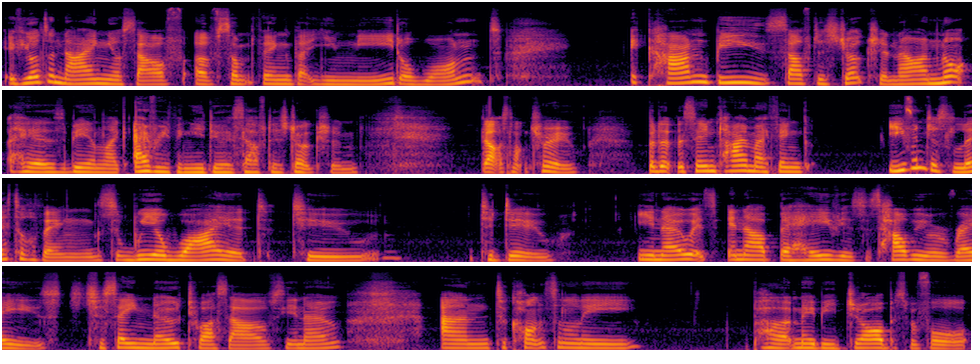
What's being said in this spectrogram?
if you're denying yourself of something that you need or want, it can be self destruction. Now, I'm not here as being like everything you do is self destruction. That's not true. But at the same time, I think even just little things we are wired to to do. You know, it's in our behaviors, it's how we were raised to say no to ourselves, you know, and to constantly put maybe jobs before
